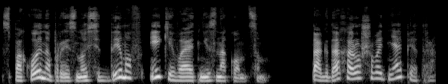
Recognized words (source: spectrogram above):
спокойно произносит Дымов и кивает незнакомцам. Тогда хорошего дня, Петра.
